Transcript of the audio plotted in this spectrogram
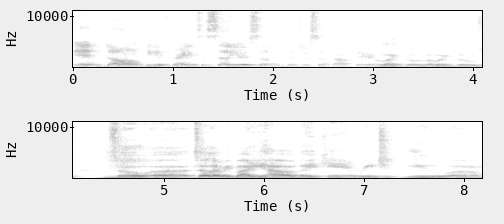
and don't be afraid to sell yourself and put yourself out there. I like those. I like those. So uh, tell everybody how they can reach you um,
